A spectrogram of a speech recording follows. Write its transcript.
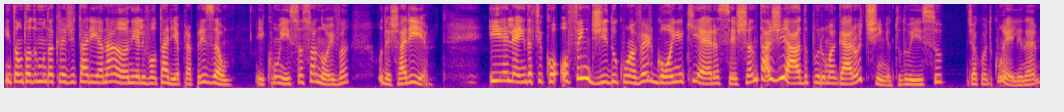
então todo mundo acreditaria na Ana e ele voltaria para a prisão. E com isso a sua noiva o deixaria. E ele ainda ficou ofendido com a vergonha que era ser chantageado por uma garotinha. Tudo isso de acordo com ele, né?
